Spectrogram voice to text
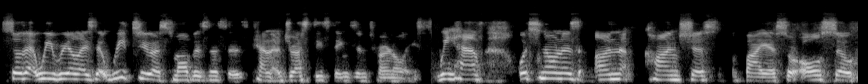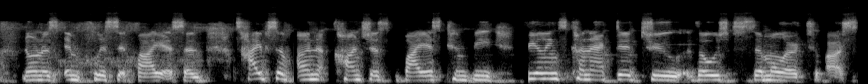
so that we realize that we too, as small businesses, can address these things internally. We have what's known as unconscious bias, or also known as implicit bias. And types of unconscious bias can be feelings connected to those similar to us.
